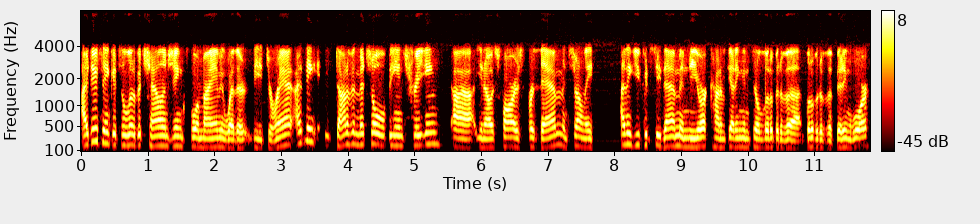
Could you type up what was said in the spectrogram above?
I do think it's a little bit challenging for Miami, whether it be Durant. I think Donovan Mitchell will be intriguing, uh, you know, as far as for them, and certainly I think you could see them in New York kind of getting into a little bit of a little bit of a bidding war.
